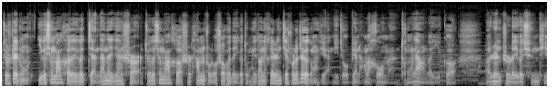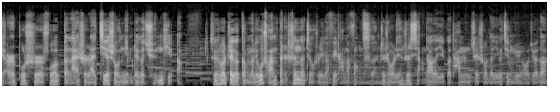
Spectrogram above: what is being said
就是这种一个星巴克的一个简单的一件事儿，觉得星巴克是他们主流社会的一个东西。当你黑人接触了这个东西，你就变成了和我们同样的一个呃认知的一个群体，而不是说本来是来接受你们这个群体的。所以说，这个梗的流传本身呢，就是一个非常的讽刺。这是我临时想到的一个他们这时候的一个境遇。我觉得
